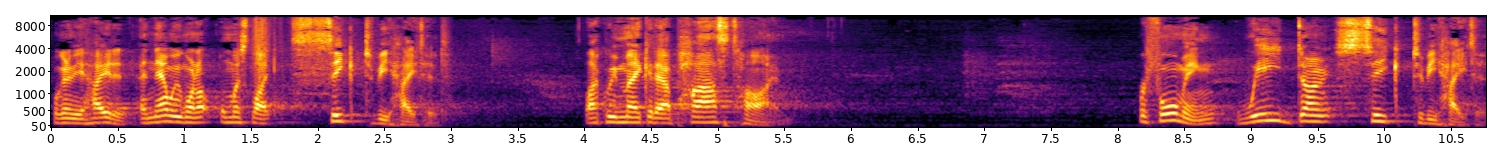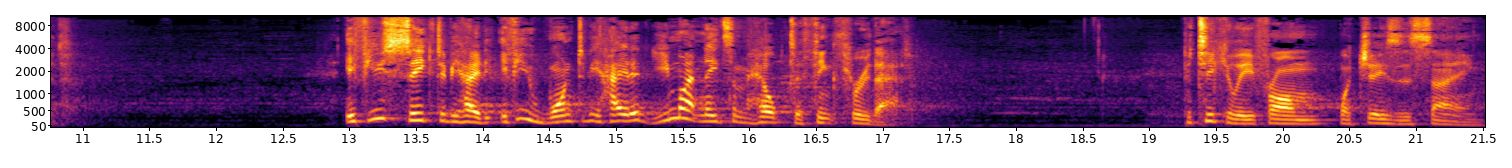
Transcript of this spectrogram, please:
we're going to be hated. And now we want to almost like seek to be hated. Like we make it our pastime. Reforming, we don't seek to be hated. If you seek to be hated, if you want to be hated, you might need some help to think through that. Particularly from what Jesus is saying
